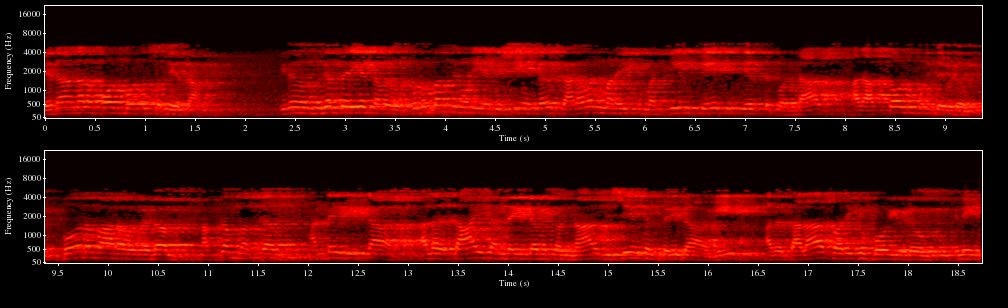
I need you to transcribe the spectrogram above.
எதா இருந்தாலும் ஃபோன் போட்டு சொல்லிடுறாங்க. இது ஒரு மிகப்பெரிய தவறு. குடும்பத்தினுடைய விஷயங்கள் கணவன் மனைவிக்கு மத்தியில் பேசி தீர்த்து கொண்டால் அது அத்தோடு முடிந்துவிடும். போற வாரவர்களிடம் அக்கம் பக்கம் அண்டை வீட்டார் அல்லது தாய் தந்தையிடம் சொன்னால் விஷயங்கள் பெரிதாகி அது தலாக்கு வரைக்கும் போய்விடும். இன்னைக்கு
